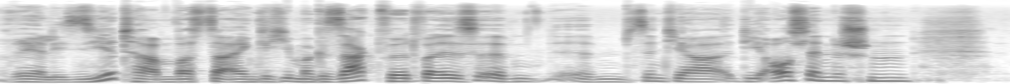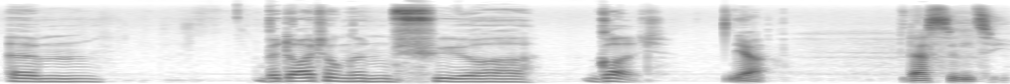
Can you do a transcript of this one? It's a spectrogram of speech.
realisiert haben, was da eigentlich immer gesagt wird, weil es ähm, ähm, sind ja die ausländischen ähm, Bedeutungen für Gold. Ja, das sind sie.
